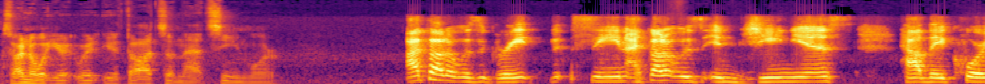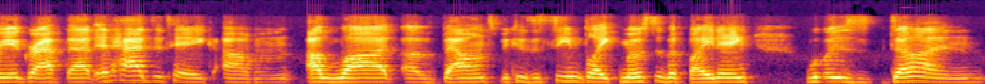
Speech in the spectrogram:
so I don't know what your what your thoughts on that scene were. I thought it was a great scene. I thought it was ingenious how they choreographed that. It had to take um, a lot of balance because it seemed like most of the fighting was done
